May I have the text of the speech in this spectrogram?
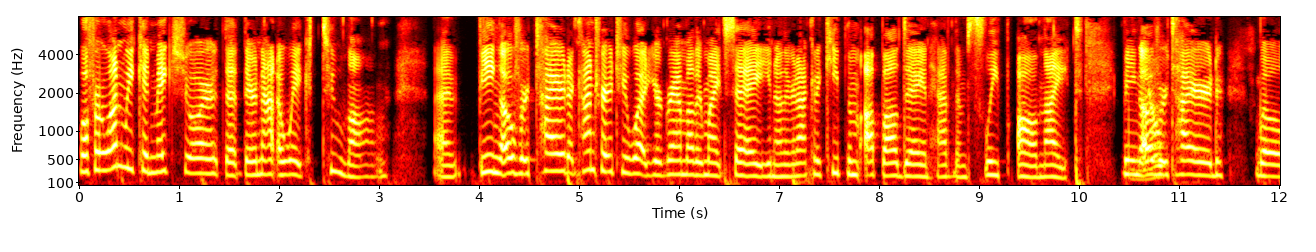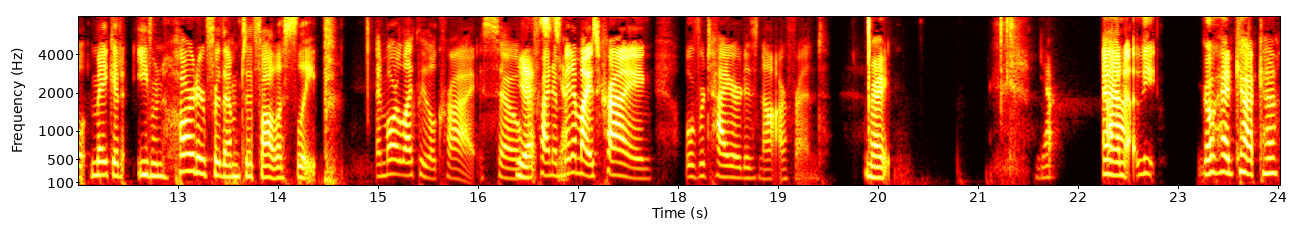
Well, for one, we can make sure that they're not awake too long. Uh, being overtired, and contrary to what your grandmother might say, you know, they're not going to keep them up all day and have them sleep all night. Being Nope. overtired will make it even harder for them to fall asleep. and more likely they'll cry. So Yes. trying to Yeah. minimize crying. Overtired is not our friend. Right. Yep. And Uh, the, go ahead, Katka.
